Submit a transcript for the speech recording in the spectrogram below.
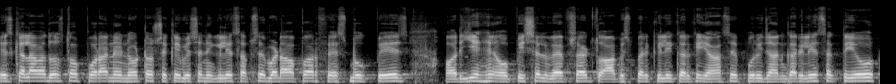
इसके अलावा दोस्तों, पुराने नोट सिक्के बेचने के लिए सबसे बड़ा ऑफ़र फेसबुक पेज और ये है ऑफिशियल वेबसाइट तो आप इस पर क्लिक करके यहाँ से पूरी जानकारी ले सकती हो।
